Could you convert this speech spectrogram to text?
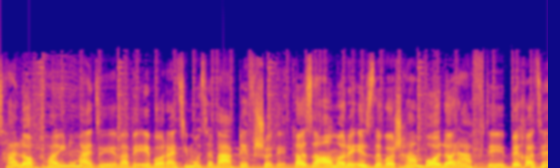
طلاق پایین اومده و به عبارتی متوقف شده. تازه آمار ازدواج هم بالا رفته. به خاطر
